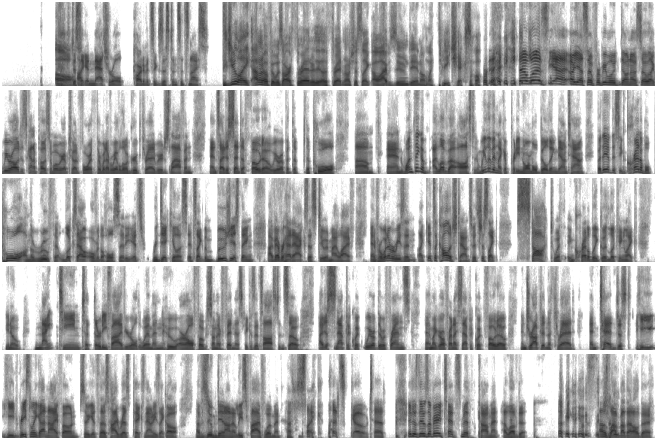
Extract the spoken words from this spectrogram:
Oh, just like I, a natural part of its existence. It's nice. Did you like? I don't know if it was our thread or the other thread, but I was just like, oh, I've zoomed in on like three chicks already. that was, yeah. Oh, yeah. So for people who don't know, so like we were all just kind of posting what we were up to on fourth or whatever. We have a little group thread. We were just laughing, and so I just sent a photo. We were up at the the pool um, and one thing I love about Austin, we live in like a pretty normal building downtown, but they have this incredible pool on the roof that looks out over the whole city. It's ridiculous. It's like the bougiest thing I've ever had access to in my life. And for whatever reason, like it's a college town. So it's just like stocked with incredibly good looking, like you know 19 to 35 year old women who are all focused on their fitness because it's austin. So i just snapped a quick we were up there with friends and my girlfriend i snapped a quick photo and dropped it in the thread. And ted just he he recently got an iphone so he gets those high res pics now and he's like oh i've zoomed in on at least five women. I was just like let's go ted. It is it was a very ted smith comment. I loved it. I mean it was i was laughing about that all day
